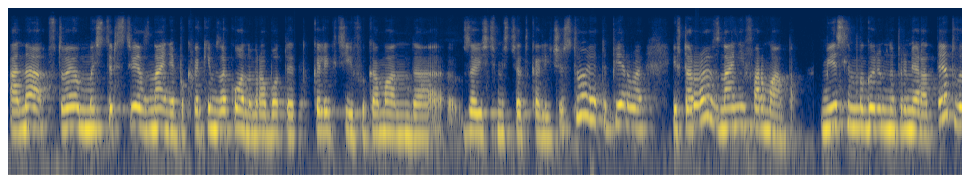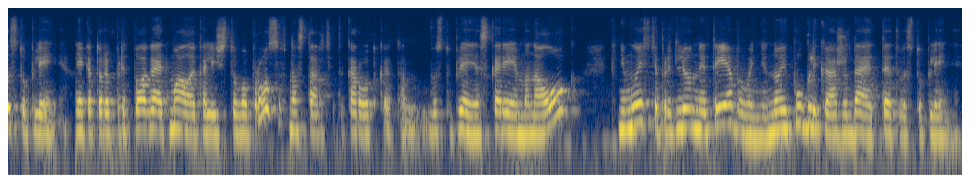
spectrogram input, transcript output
она в твоем мастерстве знания, по каким законам работает коллектив и команда в зависимости от количества, это первое. И второе, в знании формата. Если мы говорим, например, о TED-выступлении, которое предполагает малое количество вопросов на старте, это короткое там, выступление, скорее монолог, к нему есть определенные требования, но и публика ожидает TED-выступления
